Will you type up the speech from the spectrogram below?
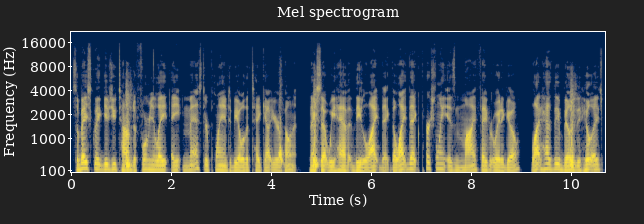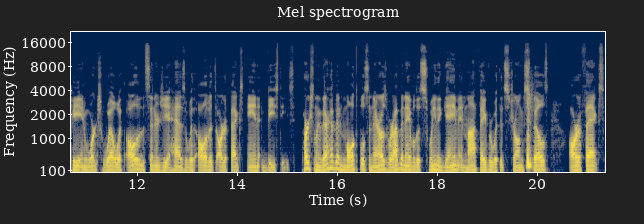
So basically, it gives you time to formulate a master plan to be able to take out your opponent. Next up, we have the Light deck. The Light deck, personally, is my favorite way to go. Light has the ability to heal HP and works well with all of the synergy it has with all of its artifacts and beasties. Personally, there have been multiple scenarios where I've been able to swing the game in my favor with its strong spells, artifacts,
